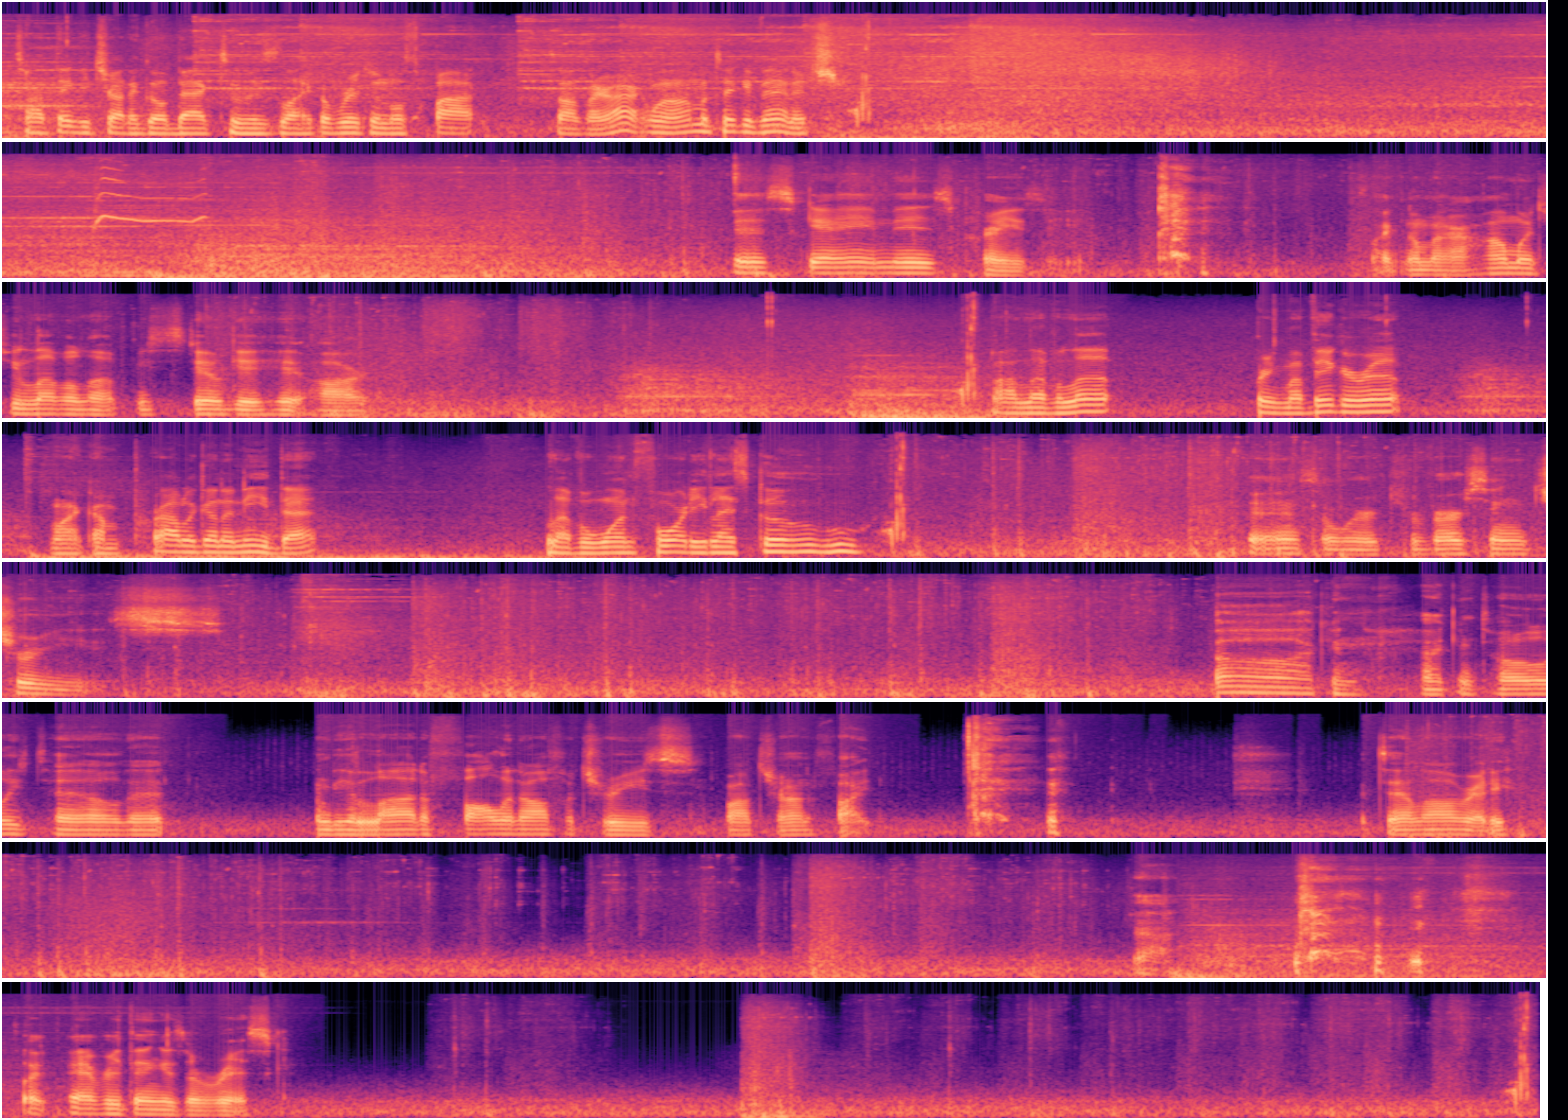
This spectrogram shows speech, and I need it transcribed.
So I think he tried to go back to his like original spot. So I was like, all right, well, I'm gonna take advantage. This game is crazy. it's like no matter how much you level up, you still get hit hard. I level up, bring my vigor up. Like I'm probably gonna need that. Level 140, let's go. Okay, so we're traversing trees. Oh, I can I can totally tell that gonna be a lot of falling off of trees while trying to fight. I tell already. Yeah. Like everything is a risk.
